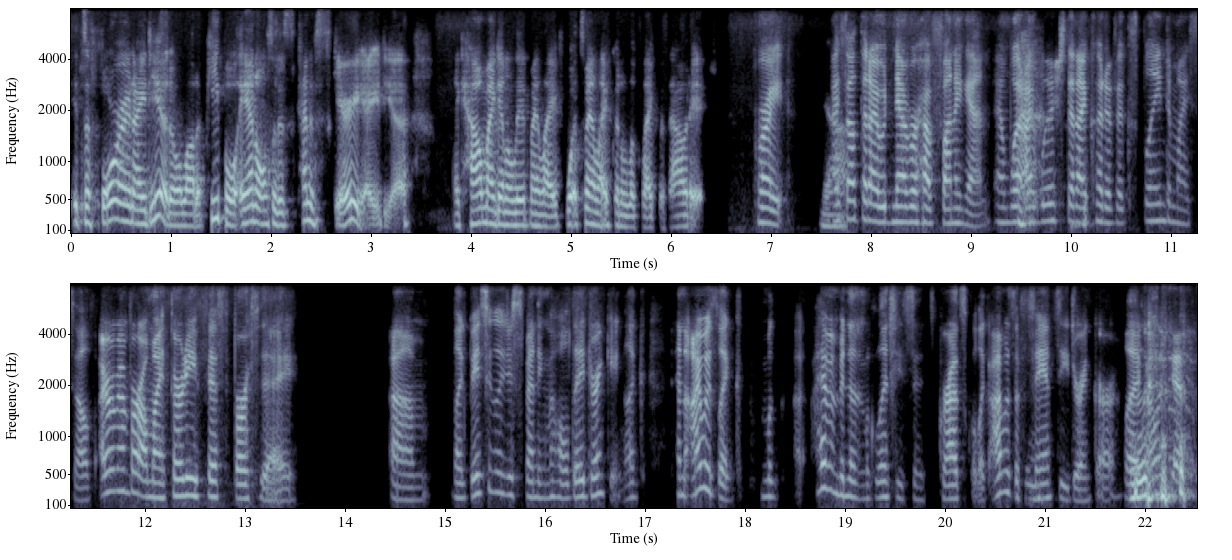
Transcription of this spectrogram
it's a foreign idea to a lot of people, and also this kind of scary idea. Like, how am I going to live my life? What's my life going to look like without it? right Yeah. I thought that I would never have fun again. And what I wish that I could have explained to myself. I remember on my 35th birthday, um, like basically just spending the whole day drinking. Like, and I was like, I haven't been to the McGlinchey since grad school. Like, I was a fancy drinker. Like, I would get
